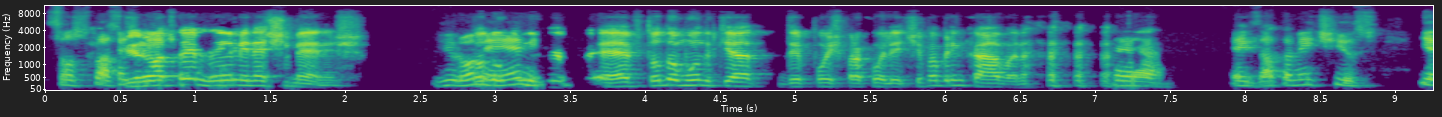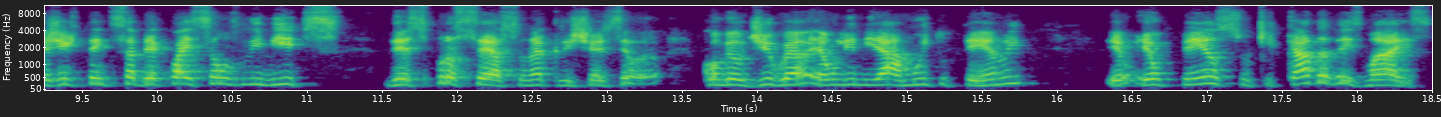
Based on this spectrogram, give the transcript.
são situações. Virou até meme, né, Ximenes? Virou todo meme. Mundo, é, todo mundo que ia depois para a coletiva brincava, né? É, é exatamente isso. E a gente tem que saber quais são os limites desse processo, né, Cristian? É, como eu digo, é, é um limiar muito tênue. Eu, eu penso que cada vez mais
